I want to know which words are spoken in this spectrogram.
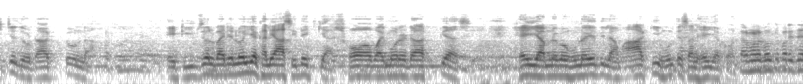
স্টেজও ডাকতো না। এই টিপজল বাইরে লইয়া খালি আসি দেখিয়া সবাই মরে ডাকতে আসে। হেই আপনাকে হুনাই দিলাম আর কি শুনতে চান হেইয়া কর তার মানে বলতে পারি যে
